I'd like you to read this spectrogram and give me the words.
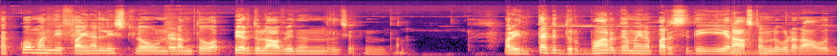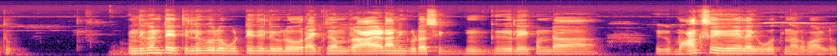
తక్కువ మంది ఫైనల్ లిస్ట్లో ఉండడంతో అభ్యర్థులు ఆవేదనలు చెందుతారు. మరి ఇంతటి దుర్మార్గమైన పరిస్థితి ఏ రాష్ట్రంలో కూడా రావద్దు. ఎందుకంటే తెలుగులో పుట్టి తెలుగులో ఎగ్జామ్ రాయడానికి కూడా సిగ్గు లేకుండా మార్క్స్ వేయలేకపోతున్నారు వాళ్ళు.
